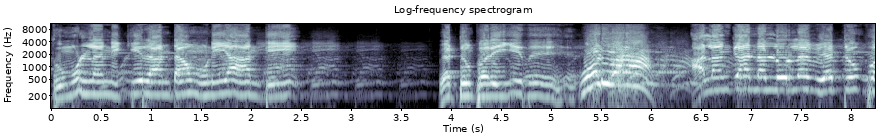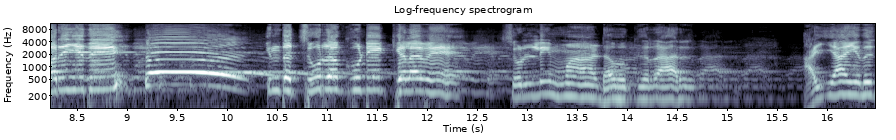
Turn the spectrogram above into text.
துமுள்ள நிக்கிறான்டா முனியாண்டி. வெட்டும் பறியுது. ஓடி வாடா. அலங்காநல்லூர்ல வெட்டும் பறியுது. இந்த சூரக்குடி கிழவே சொல்லி மாடவுக்குறாரு. ஐயா இது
